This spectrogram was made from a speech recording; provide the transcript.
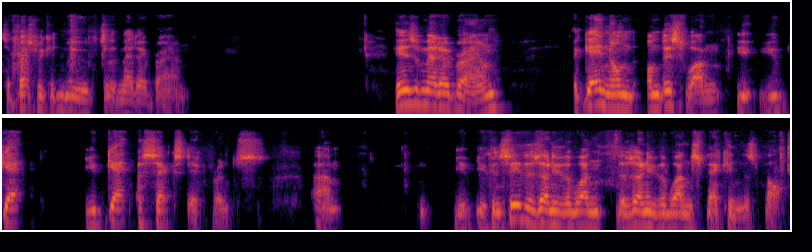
So perhaps we could move to the meadow brown. Here's a meadow brown again on on this one you you get you get a sex difference um, you, you can see there's only the one there's only the one speck in the spot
